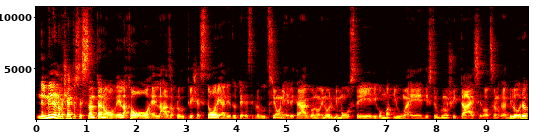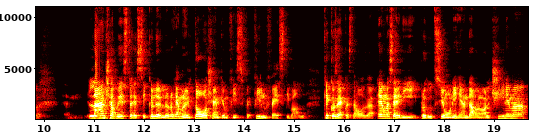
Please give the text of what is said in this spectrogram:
Nel 1969 la Toho, che è la casa produttrice storica di tutte queste produzioni che ritraggono enormi mostri di gomma piuma che distruggono città e si possono tra di loro, lancia questo che, si, loro loro chiamano il Toho Champion Fis- Film Festival. Che cos'è questa cosa? È una serie di produzioni che andavano al cinema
